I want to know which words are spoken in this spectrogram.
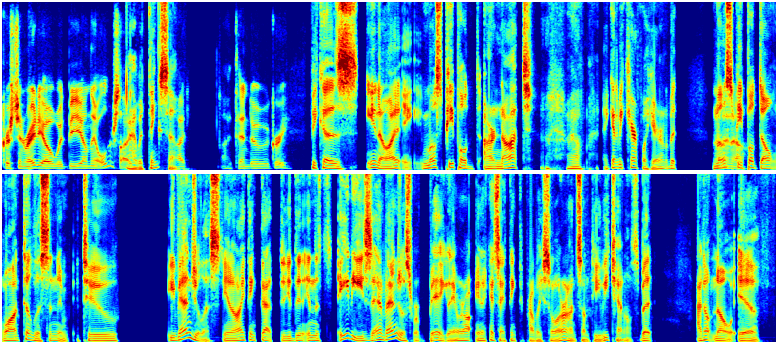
Christian radio would be on the older side. I would think so. I, I tend to agree. Because, you know, I, most people are not, well, I got to be careful here, but most people don't want to listen to evangelists. You know, I think that in the 80s, evangelists were big. They were, all, you know, I guess I think they probably still are on some TV channels, but I don't know if,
